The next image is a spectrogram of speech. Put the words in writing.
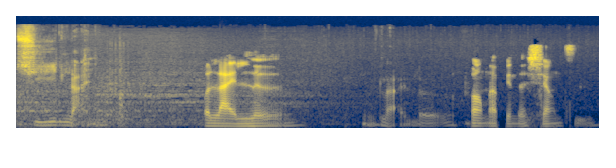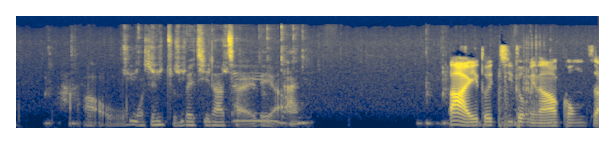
居然，我来了，来了，放那边的箱子。好，我先准备其他材料。大一堆鸡都没拿到公仔，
